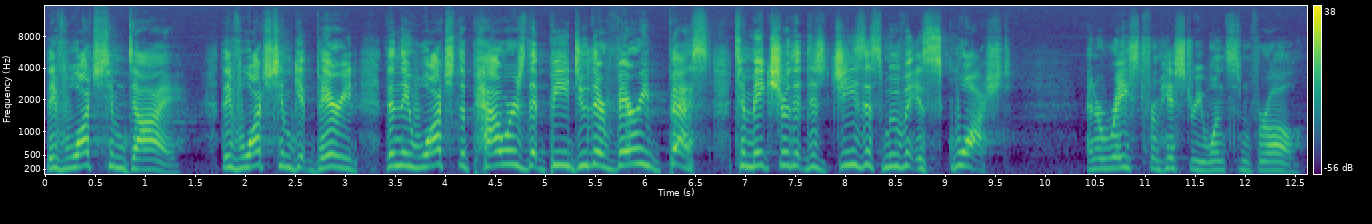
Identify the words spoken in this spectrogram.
They've watched him die. They've watched him get buried. Then they watch the powers that be do their very best to make sure that this Jesus movement is squashed and erased from history once and for all.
